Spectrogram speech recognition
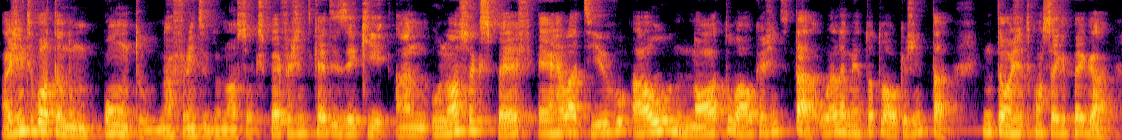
a gente botando um ponto na frente do nosso XPath, a gente quer dizer que a, o nosso XPath é relativo ao nó atual que a gente está, o elemento atual que a gente está. Então a gente consegue pegar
